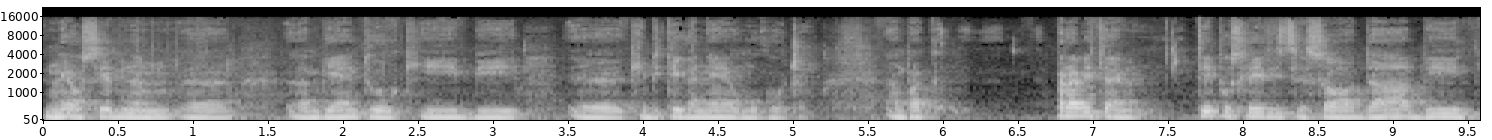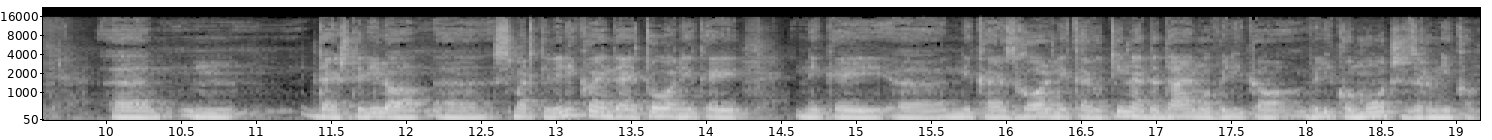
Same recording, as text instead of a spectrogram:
neosebnem uh, ambientu, ki bi, uh, ki bi tega ne omogočal. Ampak pravite, te posledice so, da bi. Uh, da je število uh, smrti veliko in da je to nekaj, nekaj, uh, nekaj zgolj neka rutina, da dajemo veliko, veliko moč zdravnikom.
